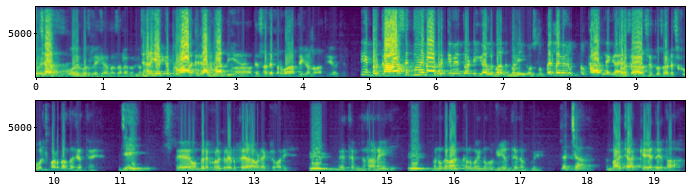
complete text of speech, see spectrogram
ਅੱਛਾ। ਉਹੀ ਕੁਝ ਲਿਖਿਆ ਮੈਂ ਸਾਰਾ ਕੁਝ ਜਾਣੀ ਇੱਕ ਪਰਿਵਾਰਕ ਗੱਲਬਾਤ ਹੀ ਹੈ। ਹਾਂ ਤੇ ਸਾਡੇ ਪਰਿਵਾਰ ਦੀ ਗੱਲਬਾਤ ਹੀ ਉਹ 'ਚ ਇਹ ਬਲਕਾਰ ਸਿੱਧੂ ਦੇ ਨਾਲ ਫਿਰ ਕਿਵੇਂ ਤੁਹਾਡੀ ਗੱਲਬਾਤ ਬਣੀ? ਉਸ ਤੋਂ ਪਹਿਲਾਂ ਵੀ ਬਲਕਾਰ ਨੇ ਗਾਇਆ? ਬਲਕਾਰ ਸਿੱਧੂ ਸਾਡੇ ਸਕੂਲ 'ਚ ਪੜ੍ਹਦਾ ਹੁੰਦਾ ਸੀ ਇੱਥੇ। ਜੀ। ਤੇ ਉਹ ਮੇਰੇ ਕੋਲ ਗ੍ਰੇਡ ਤੇ ਆ ਵੜਿਆ ਇੱਕ ਵਾਰੀ। ਹੂੰ। ਇੱਥੇ ਨਥਾਣੀ ਹੂੰ। ਮੈਨੂੰ ਕਹਿੰਦਾ ਅੰਕਲ ਮੈਨੂੰ ਵੀ ਗੀਤ ਦੇ ਦਿਓ ਕੋਈ? ਅੱਛਾ। ਮੈਂ ਚੱਕ ਕੇ ਦੇਤਾ।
